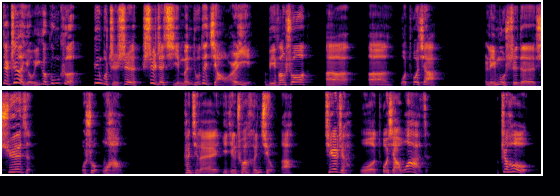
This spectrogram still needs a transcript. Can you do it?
在这有一个功课。”并不只是试着洗门徒的脚而已。比方说，呃呃，我脱下林牧师的靴子，我说：“哇哦，看起来已经穿很久了。”接着我脱下袜子，之后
